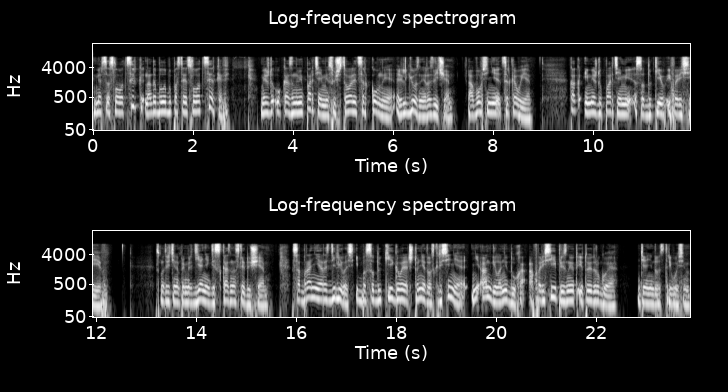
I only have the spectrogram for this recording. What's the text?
Вместо слова цирк надо было бы поставить слово церковь. Между указанными партиями существовали церковные, религиозные различия, а вовсе не церковные, как и между партиями саддукеев и фарисеев. Смотрите, например, Деяния, где сказано следующее: Собрание разделилось, ибо саддукеи говорят, что нет воскресения ни ангела, ни духа, а фарисеи признают и то, и другое. Деяния 23:8.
